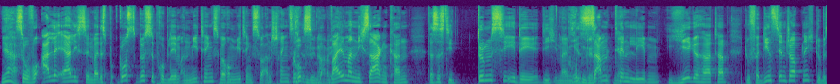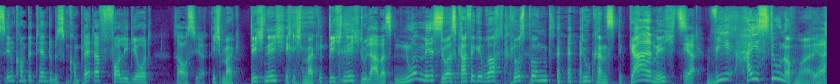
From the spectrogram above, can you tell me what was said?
Ja. So, wo alle ehrlich sind, weil das größte Problem an Meetings, warum Meetings so anstrengend sind, ist, weil man nicht sagen kann, das ist die dümmste Idee, die ich in meinem gesamten Leben je gehört habe. Du verdienst den Job nicht, du bist inkompetent, du bist ein kompletter Vollidiot. Raus hier. Ich mag dich nicht, ich mag dich nicht. Du laberst nur Mist. Du hast Kaffee gebracht, Pluspunkt. Du kannst gar nichts. Ja. Wie heißt du nochmal? ja.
